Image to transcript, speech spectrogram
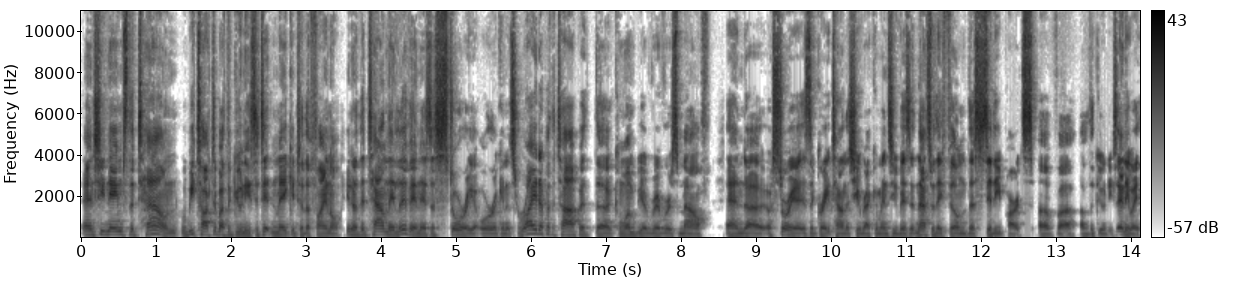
And she names the town. We talked about the Goonies. It didn't make it to the final. You know, the town they live in is Astoria, Oregon. It's right up at the top at the Columbia River's mouth. And uh, Astoria is a great town that she recommends you visit. And that's where they filmed the city parts of uh, of the Goonies. Anyway,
